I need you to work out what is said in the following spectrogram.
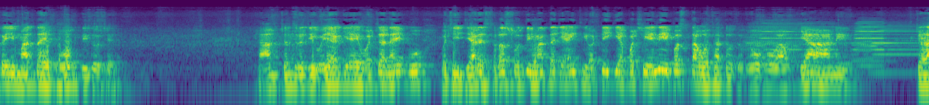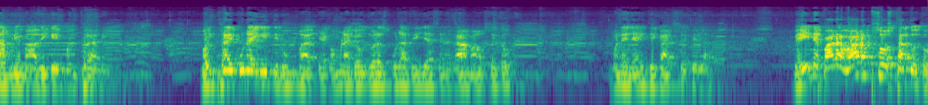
કઈ માતાએ ભોગ દીધો છે? રામચંદ્રજી વયા ગયા, એ વચન આપ્યું. પછી જ્યારે સરસ્વતી માતાજી અહીંથી હટી ગયા, પછી એને પસ્તાવો થતો હતો ઓહો, આ ક્યાં આની ચડામણીમાં આવી ગઈ મંત્રાની મંત્રાય પુરાઈ ગઈ હતી રૂમમાં ક્યાંક હમણાં ચૌદ વર્ષ પૂરા થઈ જશે ને રામ આવશે તો મને જ અહીંથી કાઢશે પેલા બેયને પાડા વાડ અફસોસ થતો હતો.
